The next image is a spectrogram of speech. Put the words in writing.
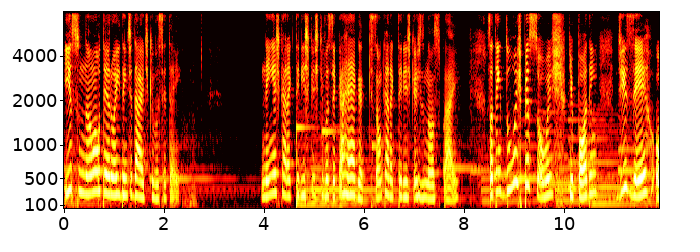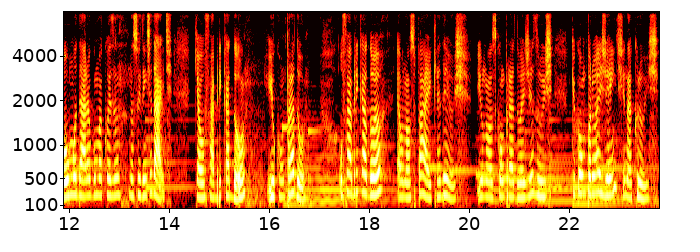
Isso não alterou a identidade que você tem. Nem as características que você carrega, que são características do nosso Pai. Só tem duas pessoas que podem dizer ou mudar alguma coisa na sua identidade, que é o fabricador e o comprador. O fabricador é o nosso Pai, que é Deus. E o nosso comprador é Jesus, que comprou a gente na cruz.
